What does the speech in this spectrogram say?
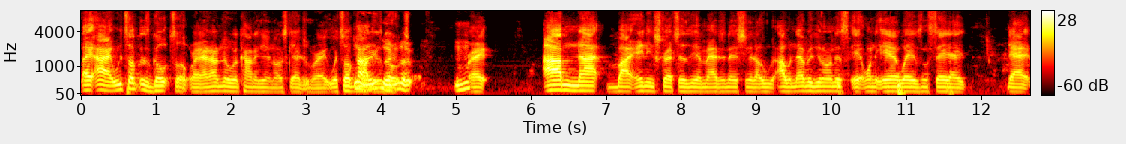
like, all right, we took this goat talk, right? And I know we're kind of getting on schedule, right? We're talking no, about this good, goat. Mhm. right? I'm not by any stretch of the imagination. I would never get on this on the airwaves and say that that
